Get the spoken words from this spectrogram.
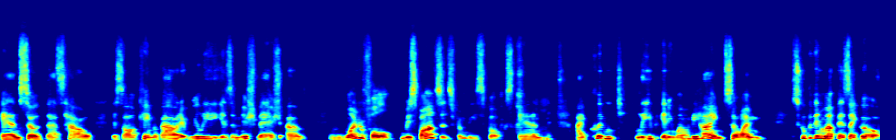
And so that's how this all came about. It really is a mishmash of wonderful responses from these folks. And mm-hmm. I couldn't leave anyone behind. So I'm scooping them up as I go.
